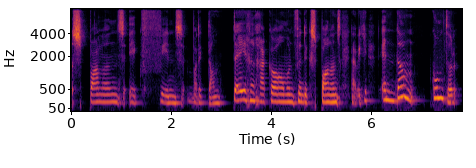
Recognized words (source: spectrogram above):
spannend, ik vind wat ik dan tegen ga komen, vind ik spannend. Nou, weet je, en dan komt er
